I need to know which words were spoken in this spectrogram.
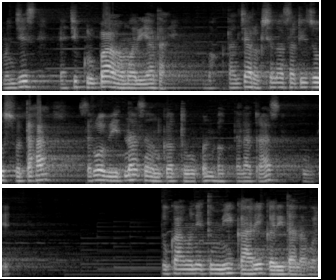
म्हणजेच त्याची कृपा अमर्याद आहे. भक्तांच्या रक्षणासाठी जो स्वतः सर्व वेदना सहन करतो पण भक्ताला त्रास होऊ देत तुका म्हणे तुम्ही कार्य करीता नवल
